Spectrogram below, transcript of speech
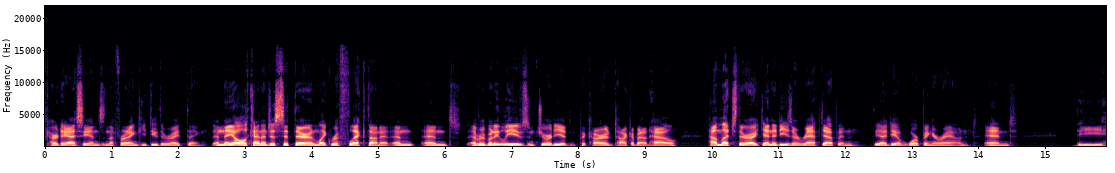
Cardassians and the Ferengi do the right thing. And they all kind of just sit there and like reflect on it. And and everybody leaves and Geordi and Picard talk about how how much their identities are wrapped up in the idea of warping around. And the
